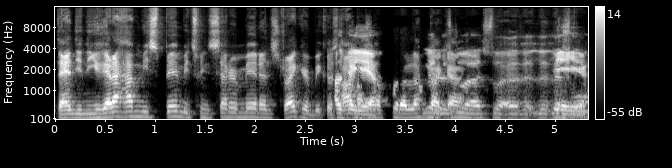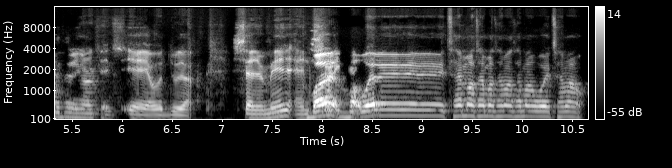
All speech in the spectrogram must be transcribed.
Then you- you gotta have me spin between center mid and striker because how Okay, am I yeah. gonna put a left Okay, back let's do out? that. Let's do that. Let- let- Let's Yeah, go yeah. with it in our case. Yeah, yeah, we'll do that. Center mid and But, striker. but wait, wait, wait, wait, wait, time out, time out, time out, time out, wait, time out.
